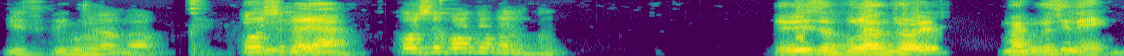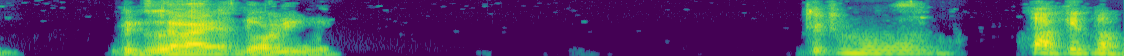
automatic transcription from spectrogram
bang. oh, sudah ya oh semuanya kan. jadi sebulan terakhir main ke sini. Setelah dua minggu Hmm, sakit bang.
